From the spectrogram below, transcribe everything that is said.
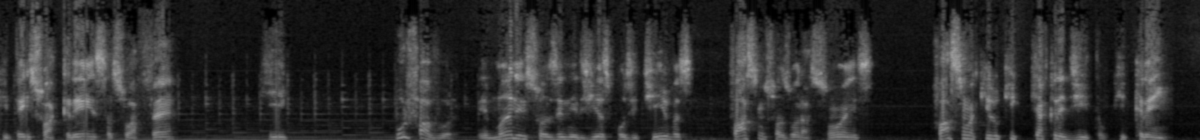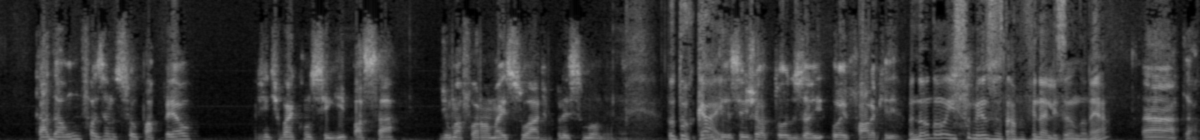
que têm sua crença, sua fé, que, por favor, emanem suas energias positivas, façam suas orações, façam aquilo que, que acreditam, que creem. Cada um fazendo o seu papel, a gente vai conseguir passar de uma forma mais suave por esse momento. Doutor Caio. Eu desejo a todos aí. Oi, fala, querido. Não, não, isso mesmo estava finalizando, né? Ah, tá.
